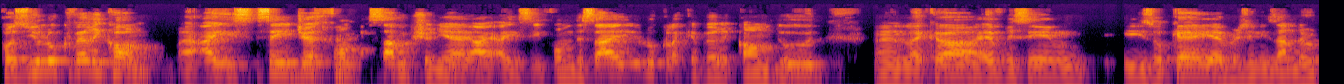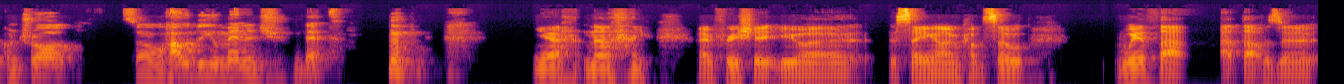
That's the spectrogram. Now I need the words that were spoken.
Because you look very calm. I say just from assumption yeah? I, I see from the side you look like a very calm dude and like uh, everything is okay, everything is under control. So how do you manage that? Yeah, no, I appreciate you uh saying I'm comfortable. So with that, that was a,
